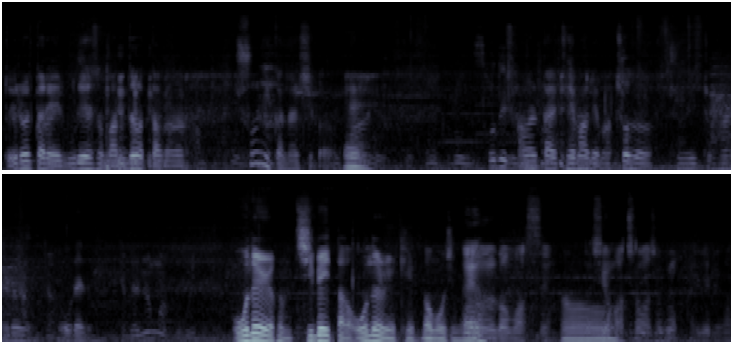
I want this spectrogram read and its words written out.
또 1월달에 무리해서 만들었다가 추우니까 날씨가 예. 3월달 개막에 맞춰서 준비 좀 하려고 올해는 오늘 그럼 집에 있다가 오늘 이렇게 넘어오신 네 거예요? 오늘 넘어왔어요. 어. 시간 맞춰가지고 애들이랑.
